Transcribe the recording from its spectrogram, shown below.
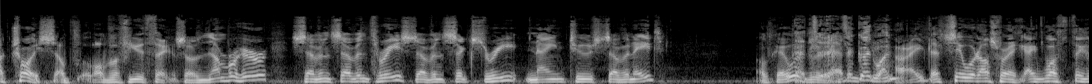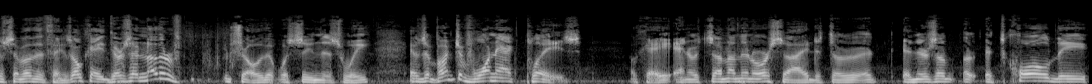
a choice of, of a few things. So the number here, 773-763-9278. Okay, we'll that's, do that. That's a good one. All right, let's see what else we I will think of some other things. Okay, there's another show that was seen this week. It was a bunch of one act plays. Okay, and it's done on the north side. It's a, and there's a, it's called the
